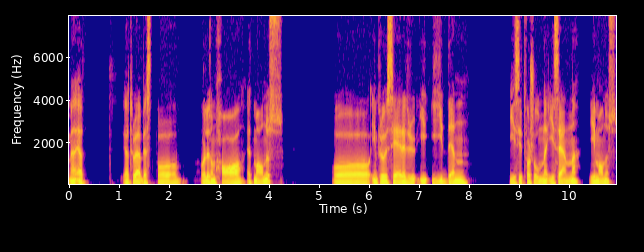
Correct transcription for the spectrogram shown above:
Men jeg, jeg tror jeg er best på å, liksom ha et manus og improvisere i, i den, i situasjonene, i scenene, i manus.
